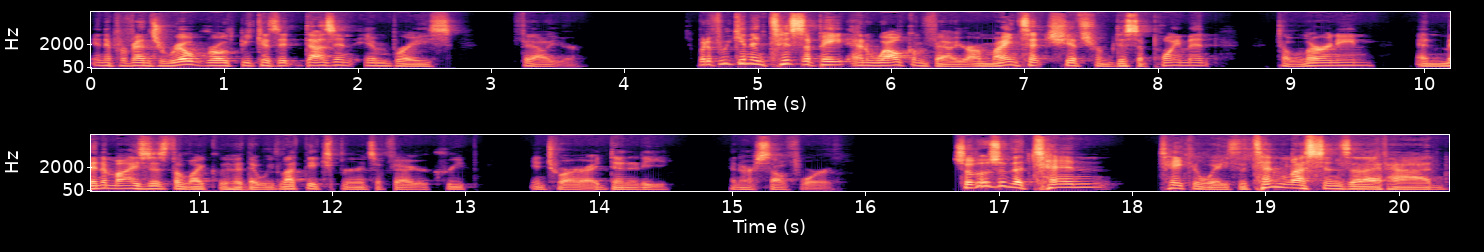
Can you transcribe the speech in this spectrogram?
and it prevents real growth because it doesn't embrace failure. But if we can anticipate and welcome failure, our mindset shifts from disappointment to learning and minimizes the likelihood that we let the experience of failure creep into our identity and our self worth. So, those are the 10 takeaways, the 10 lessons that I've had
